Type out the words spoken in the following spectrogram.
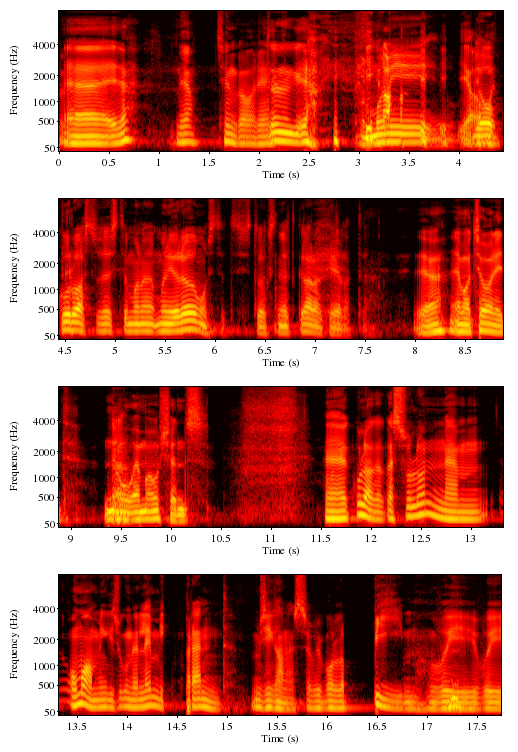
Äh, jah, jah, see on ka variant. mõni joob kurvastusest ja mõne, mõni rõõmust, et siis tuleks need ka ära keelata. jah, emotsioonid, no ja. emotions. Eh, kuule, aga kas sul on ähm, oma mingisugune lemmikbränd, mis iganes, see võib olla piim või mm., või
